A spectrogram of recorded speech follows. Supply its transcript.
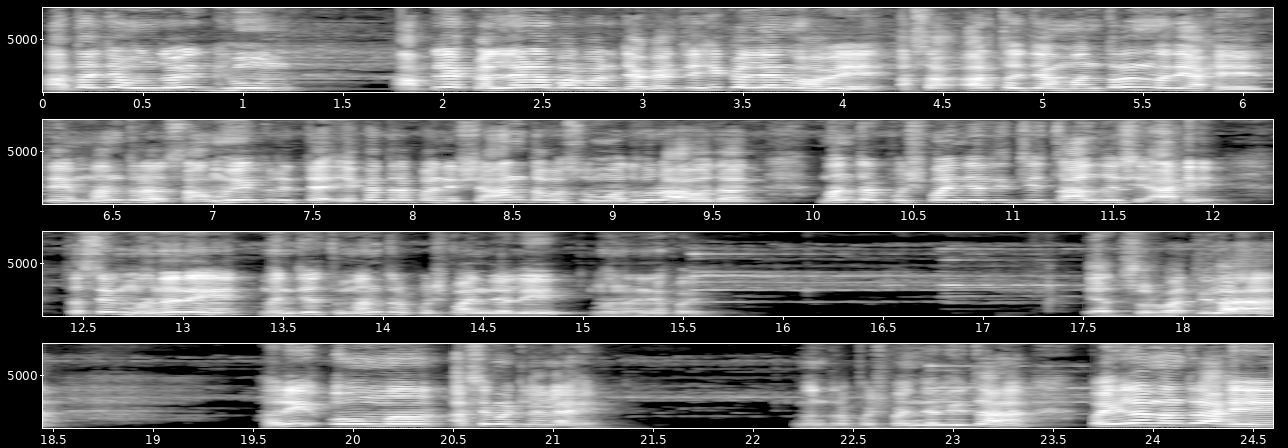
हाताच्या उंजळीत घेऊन आपल्या कल्याणाबरोबर जगाचेही कल्याण व्हावे असा अर्थ ज्या मंत्रांमध्ये आहे ते मंत्र सामूहिकरित्या एकत्रपणे शांत व सुमधुर आवाजात मंत्र पुष्पांजलीची चाल जशी आहे तसे म्हणणे म्हणजेच मंत्र पुष्पांजली म्हणणे होय. यात सुरुवातीला हरि ओम असे म्हटलेले आहे. मंत्र पुष्पांजलीचा पहिला मंत्र आहे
